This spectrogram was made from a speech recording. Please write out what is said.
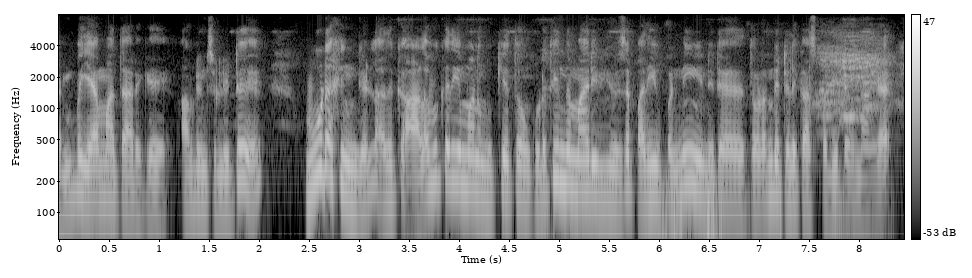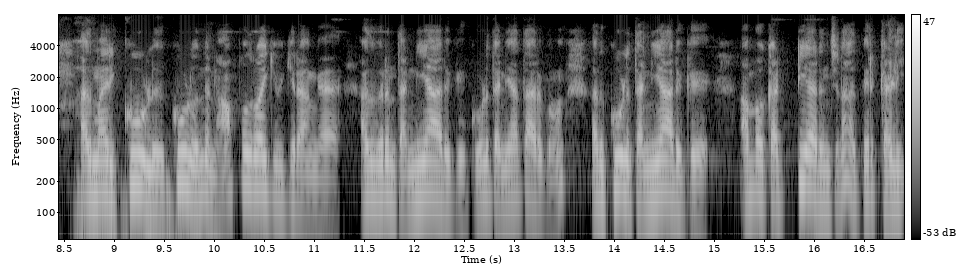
ரொம்ப ஏமாத்தா இருக்குது அப்படின்னு சொல்லிட்டு ஊடகங்கள் அதுக்கு அளவுக்கு அதிகமான முக்கியத்துவம் கொடுத்து இந்த மாதிரி வியூஸை பதிவு பண்ணி தொடர்ந்து டெலிகாஸ்ட் பண்ணிட்டு இருந்தாங்க. அது மாதிரி கூழ் கூழ் வந்து நாற்பது ரூபாய்க்கு விற்கிறாங்க அது வெறும் தண்ணியாக இருக்குது கூழ் தனியாக தான் இருக்கும். அது கூழ் தண்ணியாக இருக்குது ரொம்ப கட்டியாக இருந்துச்சுன்னா அது பேர் களி.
